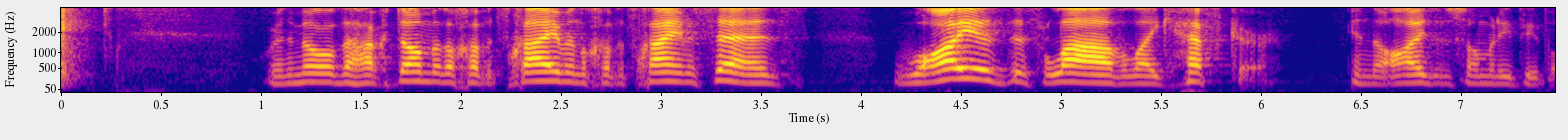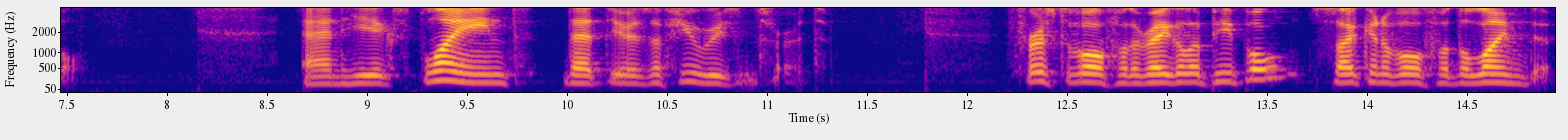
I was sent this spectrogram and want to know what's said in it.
We're in the middle of the Hakdama of the Chafetz Chaim, and the Chafetz Chaim says, Why is this lav like Hefker in the eyes of so many people? And he explained that there's a few reasons for it. First of all, for the regular people. Second of all, for the loimdim.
